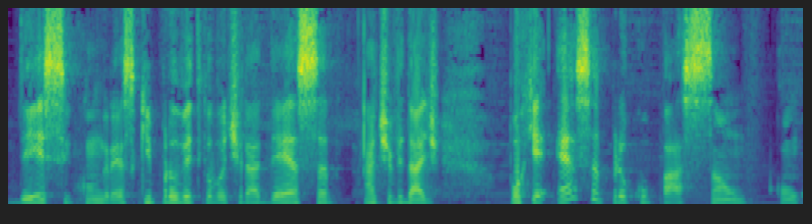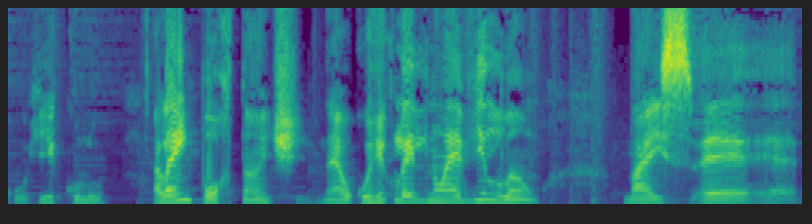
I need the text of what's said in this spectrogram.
desse congresso? Que proveito que eu vou tirar dessa atividade? Porque essa preocupação com o currículo, ela é importante, né? O currículo ele não é vilão, mas é, é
